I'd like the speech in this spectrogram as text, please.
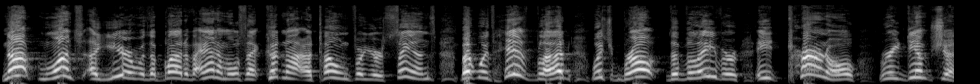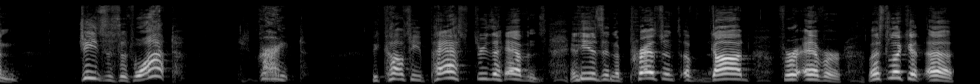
Not once a year with the blood of animals that could not atone for your sins, but with his blood, which brought the believer eternal redemption. Jesus is what? He's great because he passed through the heavens and he is in the presence of God forever. Let's look at uh,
